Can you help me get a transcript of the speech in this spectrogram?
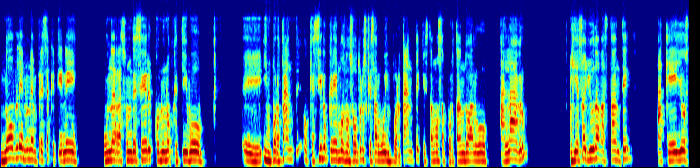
noble, en una empresa que tiene una razón de ser con un objetivo eh, importante, o que así lo creemos nosotros, que es algo importante, que estamos aportando algo al agro, y eso ayuda bastante a que ellos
